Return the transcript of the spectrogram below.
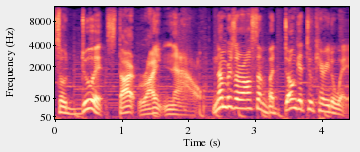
So do it, start right now. Numbers are awesome, but don't get too carried away.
